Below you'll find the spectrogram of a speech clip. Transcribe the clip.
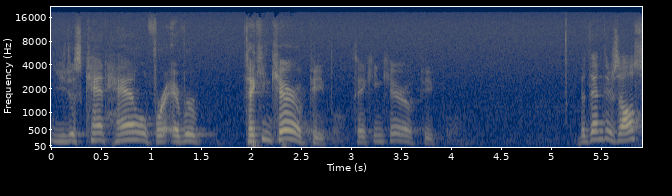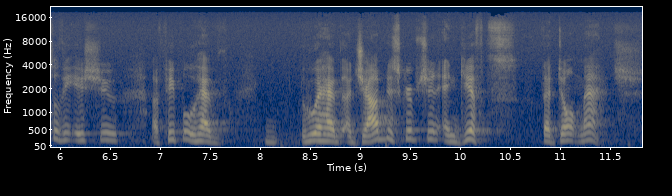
you just can't handle forever taking care of people, taking care of people. But then there's also the issue of people who have, who have a job description and gifts that don't match.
